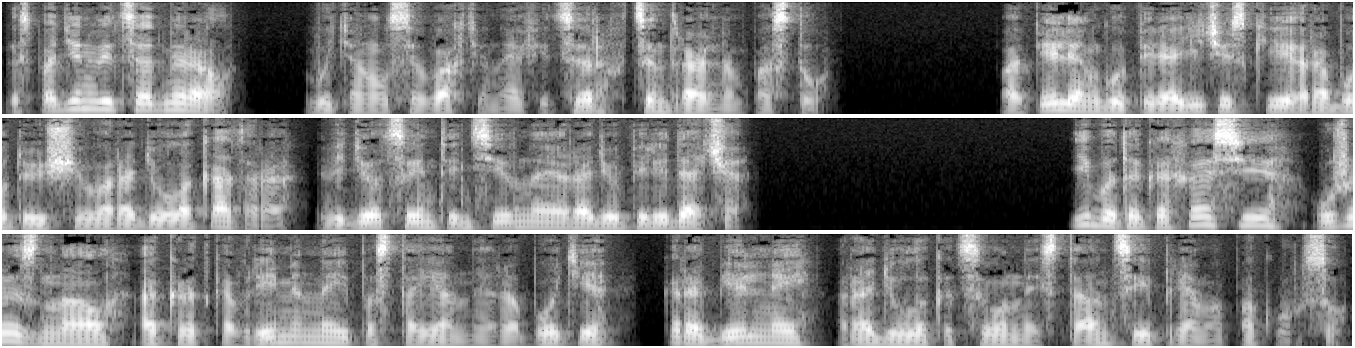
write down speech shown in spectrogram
«Господин вице-адмирал», — вытянулся вахтенный офицер в центральном посту. По пеленгу периодически работающего радиолокатора ведется интенсивная радиопередача. Ибо Такахаси уже знал о кратковременной и постоянной работе корабельной радиолокационной станции прямо по курсу.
